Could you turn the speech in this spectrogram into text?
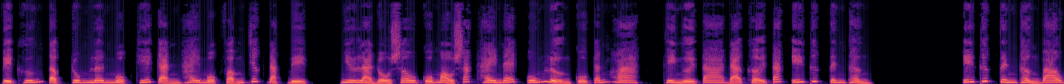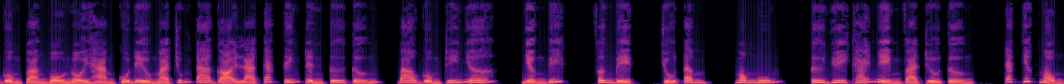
việc hướng tập trung lên một khía cạnh hay một phẩm chất đặc biệt, như là độ sâu của màu sắc hay nét uốn lượn của cánh hoa, thì người ta đã khởi tác ý thức tinh thần. Ý thức tinh thần bao gồm toàn bộ nội hàm của điều mà chúng ta gọi là các tiến trình tư tưởng, bao gồm trí nhớ, nhận biết, phân biệt, chủ tâm, mong muốn, tư duy khái niệm và trừu tượng, các giấc mộng.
